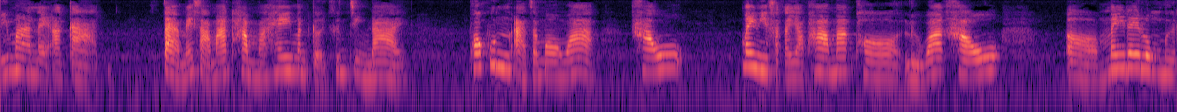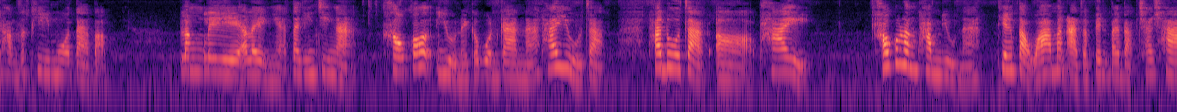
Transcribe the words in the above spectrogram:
วิมานในอากาศ แต่ไม่สามารถทำมาให้มันเกิดขึ้นจริงได้ เพราะคุณอาจจะมองว่าเขาไม่มีศักยภาพมากพอ หรือว่าเขาเไม่ได้ลงมือทำสักทีมัวแต่แบบลังเลอะไรอย่างเงี้ย แต่จริง ๆอะเขาก็อยู่ในกระบวนการนะ ถ้าอยู่จากถ้าดูจากไพ่ เขากำลังทำอยู่นะ เพียงแต่ว่ามันอาจจะเป็นไปแบบช้า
